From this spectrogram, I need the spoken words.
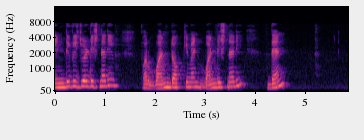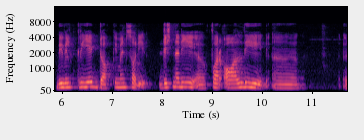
individual dictionary for one document, one dictionary. Then we will create document, sorry, dictionary uh, for all the uh,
